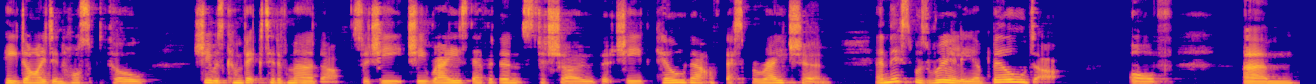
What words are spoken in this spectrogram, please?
He died in hospital. She was convicted of murder. So she, she raised evidence to show that she'd killed out of desperation. And this was really a build up of um,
